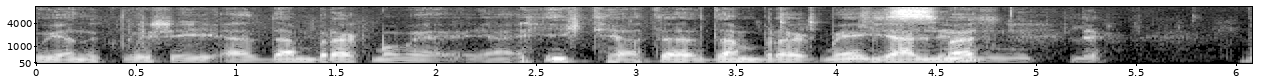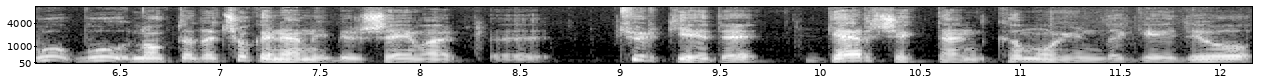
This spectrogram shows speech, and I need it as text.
uyanıklığı şeyi elden bırakmamaya yani ihtiyatı elden bırakmaya Kesinlikle. gelmez. Bu, bu noktada çok önemli bir şey var. Ee, Türkiye'de gerçekten kamuoyunda GDO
